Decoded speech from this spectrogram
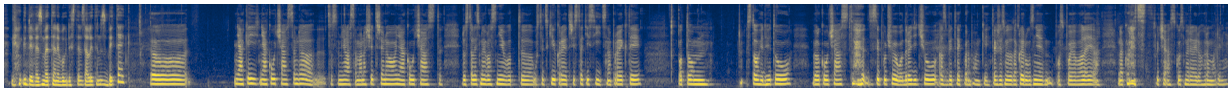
Kde vezmete, nebo kde jste vzali ten zbytek? Nějaký, nějakou část jsem dala, co jsem měla sama našetřeno, nějakou část dostali jsme vlastně od eh, Ústeckého kraje 300 tisíc na projekty, potom z toho hit-hitu velkou část si půjčuju od rodičů a zbytek od banky. Takže jsme to takhle různě pospojovali a nakonec tu částku jsme dali dohromady. No.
